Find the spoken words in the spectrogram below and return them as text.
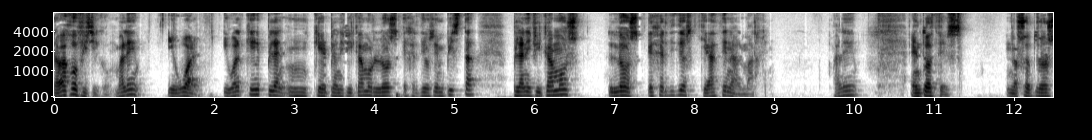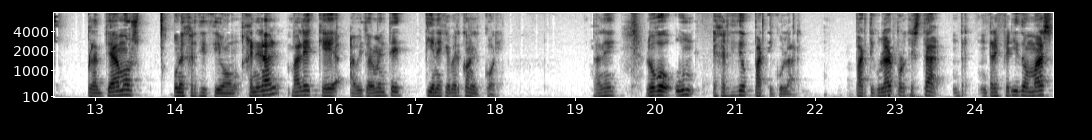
Trabajo físico, ¿vale? Igual, igual que, que planificamos los ejercicios en pista, planificamos los ejercicios que hacen al margen, ¿vale? Entonces, nosotros planteamos un ejercicio general, ¿vale? Que habitualmente tiene que ver con el core, ¿vale? Luego un ejercicio particular, particular porque está referido más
